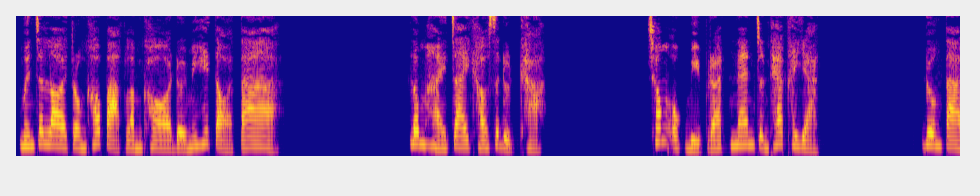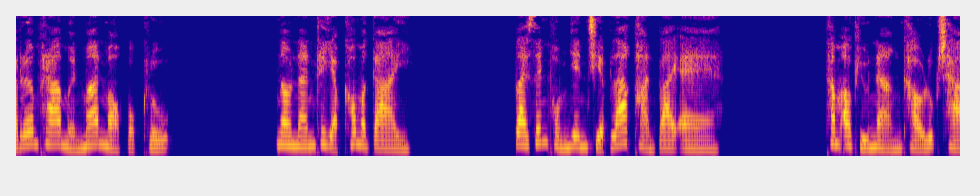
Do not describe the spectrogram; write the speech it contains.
เหมือนจะลอยตรงเข้าปากลำคอโดยไม่ให้ต่อต้า ลมหายใจเขาสะดุดค่ะ ช่องอกบีบรัดแน่นจนแทบขยัด ดวงตาเริ่มพร่าเหมือนม่านหมอกปกคลุเงานั้นขยับเข้ามาไกลปลายเส้นผมเย็นเฉียบลากผ่านปลายแอร์ทำเอาผิวหนังเขาลุกช้า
